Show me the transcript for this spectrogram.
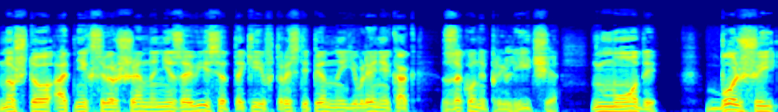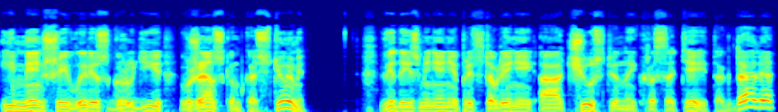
но что от них совершенно не зависят такие второстепенные явления, как законы приличия, моды, больший и меньший вырез груди в женском костюме, видоизменение представлений о чувственной красоте и так далее,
